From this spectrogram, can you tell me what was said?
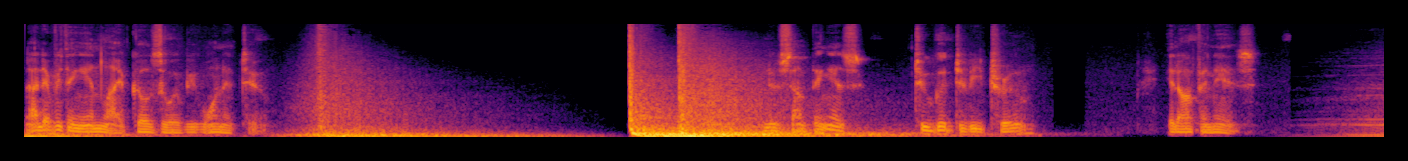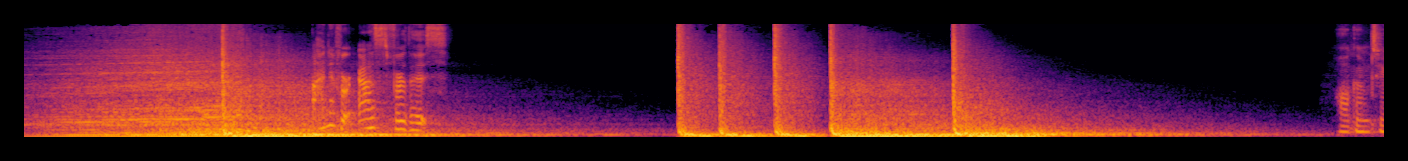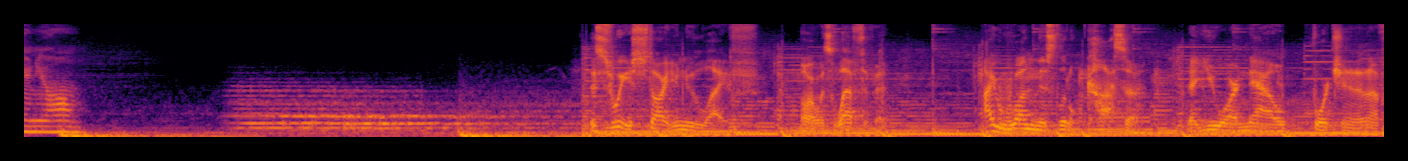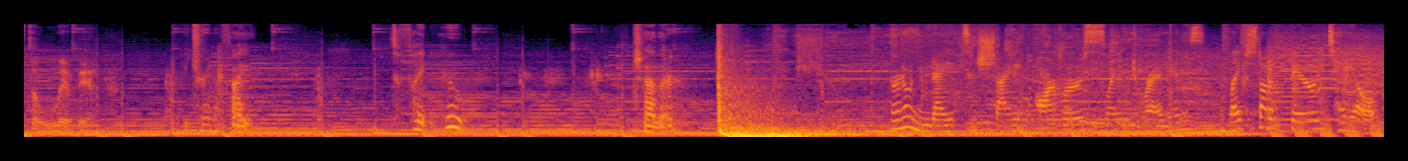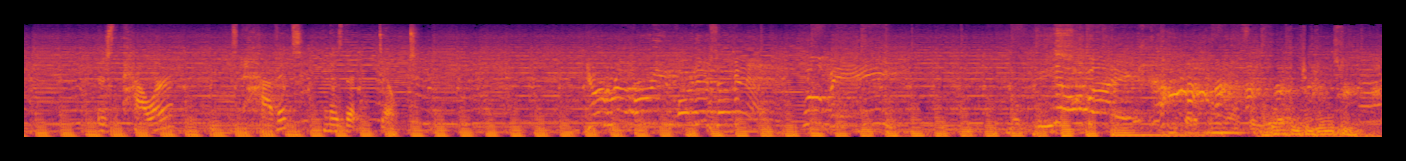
Not everything in life goes the way we want it to. And if something is too good to be true, it often is. I never asked for this. Welcome to your new home. This is where you start your new life, or what's left of it. I run this little casa that you are now fortunate enough to live in. You train to fight. To fight who? Each other. There are no knights in shining armor slaying dragons. Life's not a fairy tale. There's power, those that have it, and those that don't. Your referee nobody. Welcome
